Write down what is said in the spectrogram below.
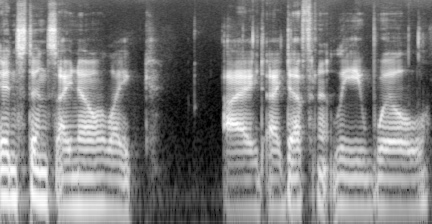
instance i know like i i definitely will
